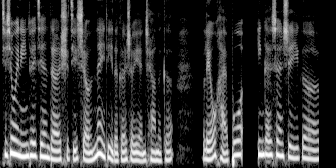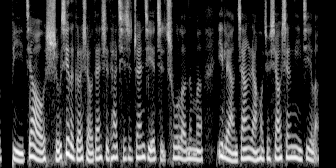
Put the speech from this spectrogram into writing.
继续为您推荐的是几首内地的歌手演唱的歌。刘海波应该算是一个比较熟悉的歌手，但是他其实专辑也只出了那么一两张，然后就销声匿迹了。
